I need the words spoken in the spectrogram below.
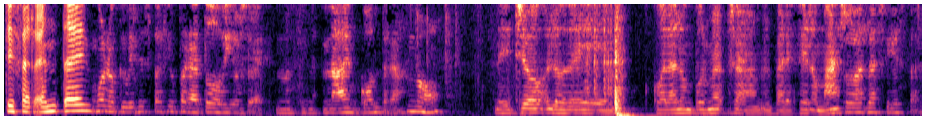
diferente. Bueno, que hubiese espacio para todo, yo sé, no tiene nada en contra. No. De hecho, lo de Kuala Lumpur me, o sea, me parece lo más. Todas las fiestas.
